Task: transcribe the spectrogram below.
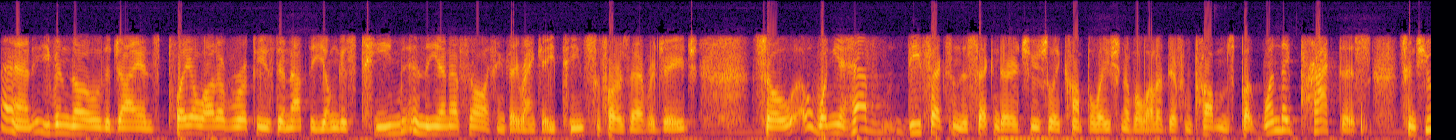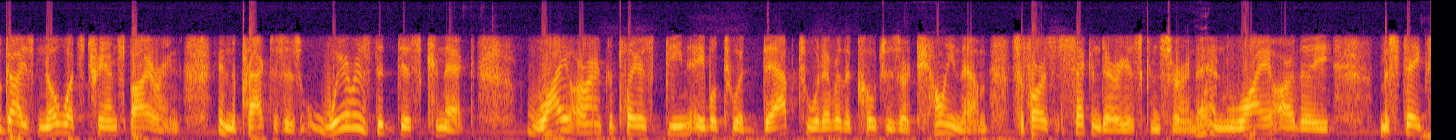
And even though the Giants play a lot of rookies, they're not the youngest team in the NFL. I think they rank 18th so far as average age. So when you have defects in the secondary, it's usually a compilation of a lot of different problems. But when they practice, since you guys know what's transpiring in the practices, where is the disconnect? Why aren't the players being able to adapt to whatever the coaches are telling them so far as the secondary is concerned? And why are the mistakes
